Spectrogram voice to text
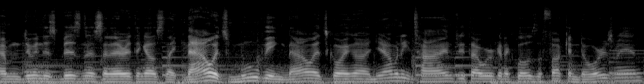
I'm doing this business and everything else. Like now, it's moving. Now it's going on. You know how many times we thought we were gonna close the fucking doors, man?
